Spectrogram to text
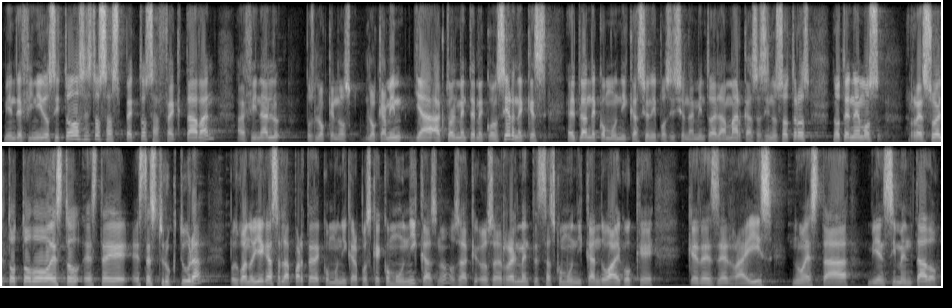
bien definidos y todos estos aspectos afectaban al final pues lo que, nos, lo que a mí ya actualmente me concierne, que es el plan de comunicación y posicionamiento de la marca. O sea, si nosotros no tenemos resuelto todo esto, este, esta estructura, pues cuando llegas a la parte de comunicar, pues ¿qué comunicas? No? O, sea, o sea, realmente estás comunicando algo que, que desde raíz no está bien cimentado.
